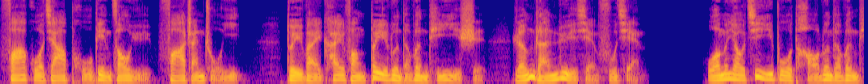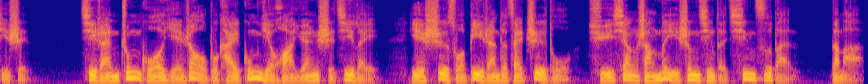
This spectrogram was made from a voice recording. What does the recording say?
发国家普遍遭遇发展主义对外开放悖论的问题意识。仍然略显肤浅。我们要进一步讨论的问题是：既然中国也绕不开工业化原始积累，也势所必然的在制度取向上内生性的亲资本，那么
